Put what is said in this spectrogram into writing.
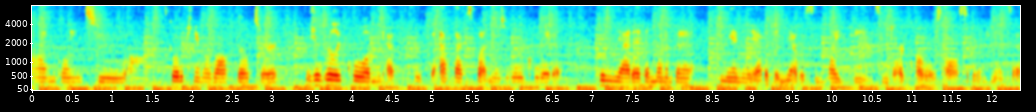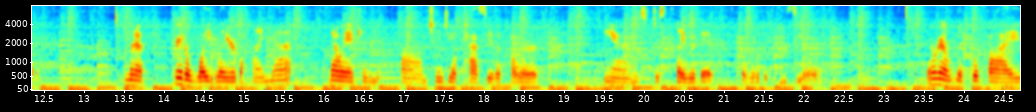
I'm going to um, go to Camera Raw Filter there's a really cool, on the, the FX button, there's a really cool way to vignette it, and then I'm going to manually add a vignette with some white paint some dark colors also to enhance it. I'm going to create a white layer behind that. That way I can um, change the opacity of the color and just play with it a little bit easier. Then we're going to liquefy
